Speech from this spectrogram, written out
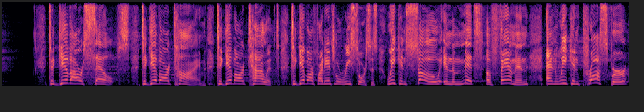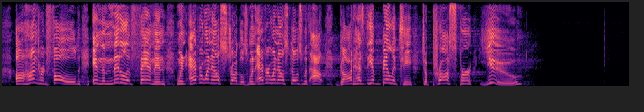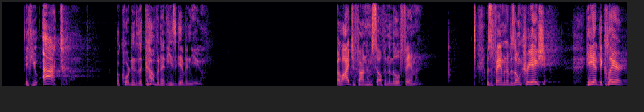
to give ourselves, to give our time, to give our talent, to give our financial resources. We can sow in the midst of famine and we can prosper a hundredfold in the middle of famine when everyone else struggles, when everyone else goes without. God has the ability to prosper you if you act according to the covenant He's given you. Elijah found himself in the middle of famine. It was a famine of his own creation. He had declared,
